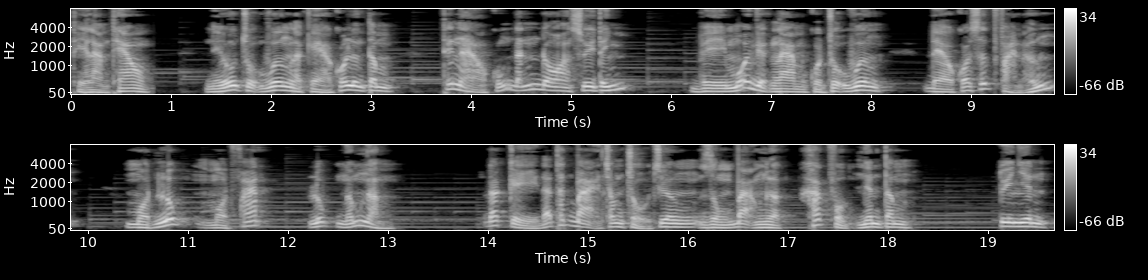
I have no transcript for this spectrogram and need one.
thì làm theo. Nếu trụ vương là kẻ có lương tâm, thế nào cũng đắn đo suy tính. Vì mỗi việc làm của trụ vương đều có sức phản ứng một lúc, một phát, lúc ngấm ngầm. Đắc kỷ đã thất bại trong chủ trương dùng bạo ngược khắc phục nhân tâm. Tuy nhiên,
